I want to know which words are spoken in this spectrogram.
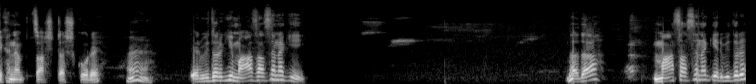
এখানে চাষ টাস করে হ্যাঁ। এর ভিতরে কি মাছ আছে নাকি? দাদা, মাছ আছে নাকি এর ভিতরে?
